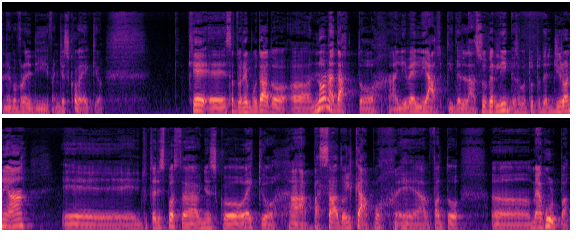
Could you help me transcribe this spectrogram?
nei confronti di Francesco Vecchio che è stato reputato uh, non adatto ai livelli alti della Super League, soprattutto del girone A. E di tutta risposta, Francesco Vecchio ha abbassato il capo e ha fatto uh, mea culpa.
